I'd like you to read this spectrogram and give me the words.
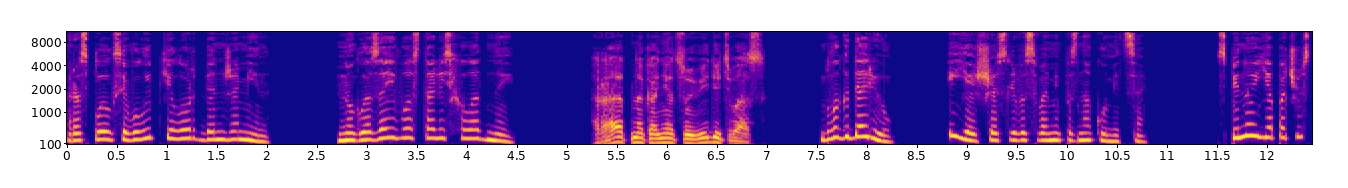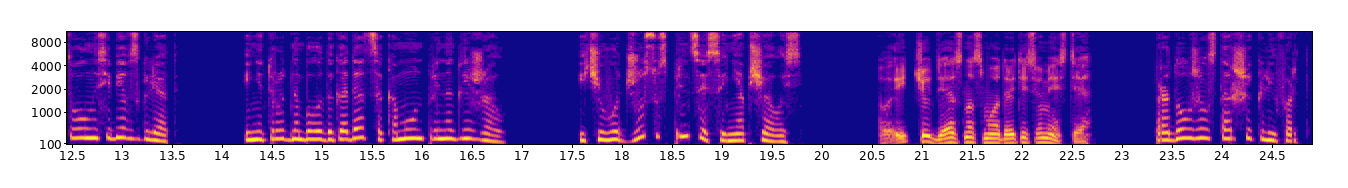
Расплылся в улыбке лорд Бенджамин, но глаза его остались холодны. «Рад, наконец, увидеть вас». «Благодарю. И я счастлива с вами познакомиться». Спиной я почувствовал на себе взгляд, и нетрудно было догадаться, кому он принадлежал. И чего Джосу с принцессой не общалась. «Вы чудесно смотритесь вместе», — продолжил старший Клиффорд.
